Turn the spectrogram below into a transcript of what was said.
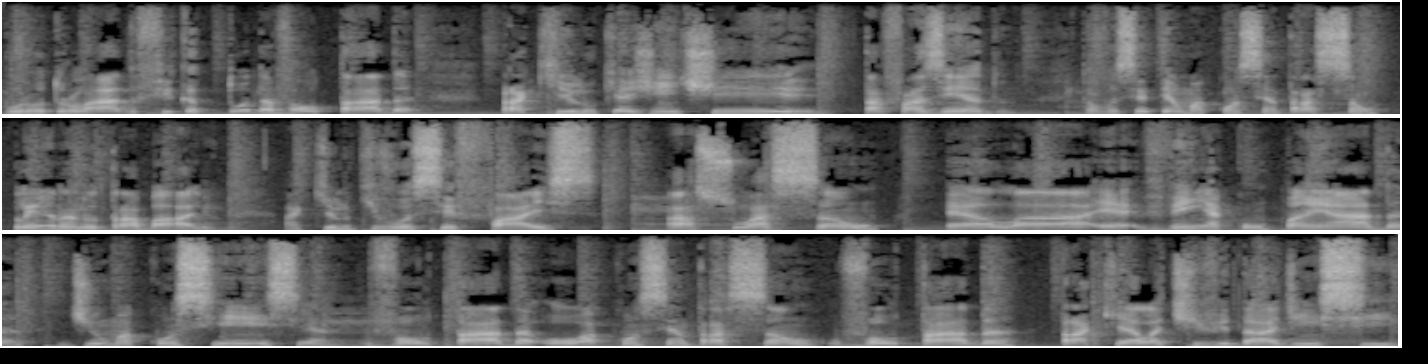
por outro lado, fica toda voltada para aquilo que a gente está fazendo. Então, você tem uma concentração plena no trabalho. Aquilo que você faz, a sua ação ela é, vem acompanhada de uma consciência voltada ou a concentração voltada para aquela atividade em si.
